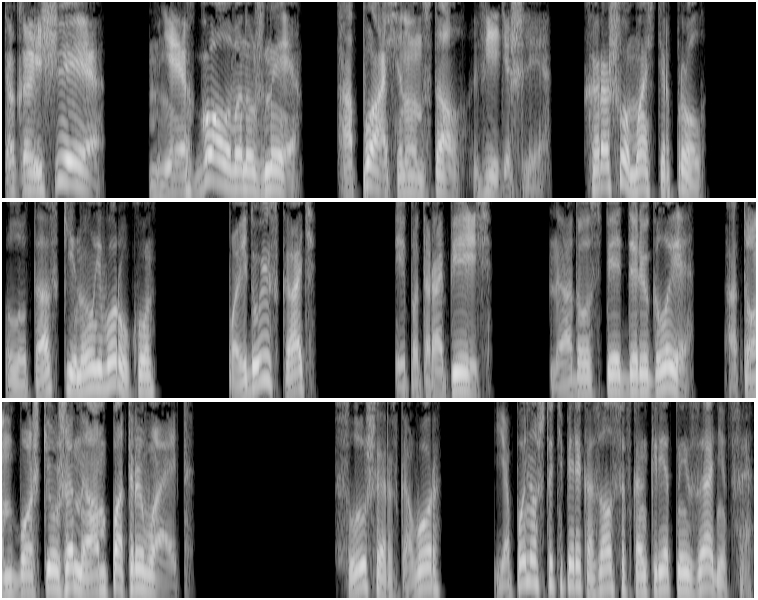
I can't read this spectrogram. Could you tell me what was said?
«Так ищи! Мне их головы нужны! Опасен он стал, видишь ли!» «Хорошо, мастер Прол!» Лута скинул его руку. «Пойду искать!» «И поторопись! Надо успеть до рюглы, а то он бошки уже нам потрывает. Слушая разговор, я понял, что теперь оказался в конкретной заднице,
